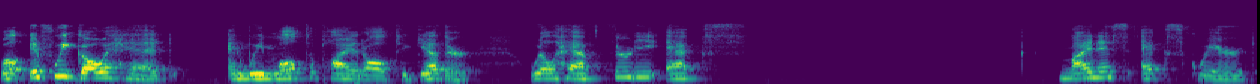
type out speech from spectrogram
Well, if we go ahead and we multiply it all together, we'll have 30x minus x squared.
